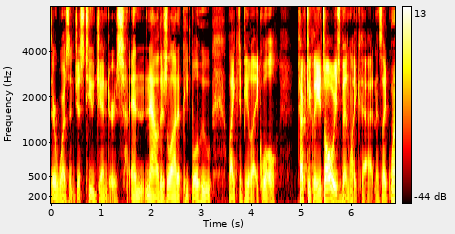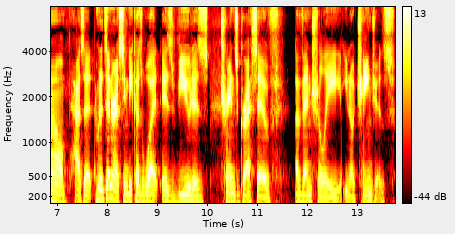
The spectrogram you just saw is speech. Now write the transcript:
there wasn't just two genders. And now there's a lot of people who like to be like well technically it's always been like that. And it's like well has it? But it's interesting because what is viewed as transgressive eventually, you know, changes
